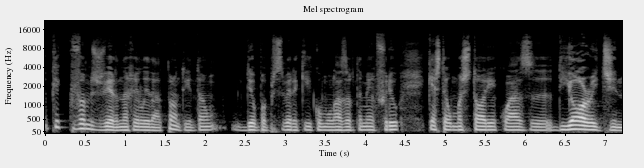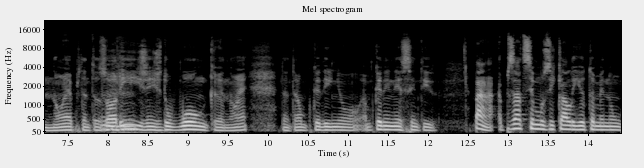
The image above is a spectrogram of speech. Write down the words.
o que é que vamos ver na realidade? Pronto, então deu para perceber aqui, como o Lázaro também referiu, que esta é uma história quase de origin, não é? Portanto, as uhum. origens do Wonka, não é? Portanto, é um bocadinho, é um bocadinho nesse sentido. Pá, apesar de ser musical e eu também não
